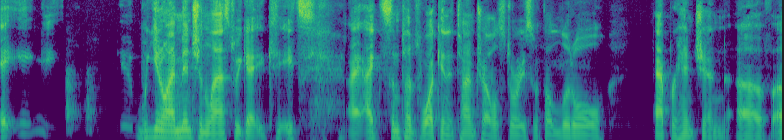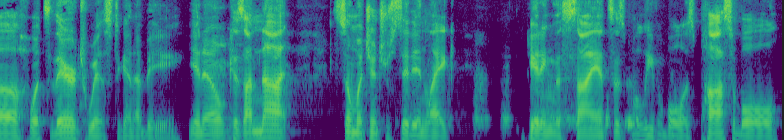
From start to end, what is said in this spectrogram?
it, you know, I mentioned last week. I, it's I, I, sometimes walk into time travel stories with a little apprehension of, oh, what's their twist going to be? You know, because mm-hmm. I'm not so much interested in like getting the science as believable as possible,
